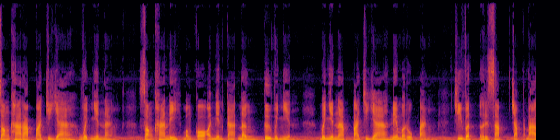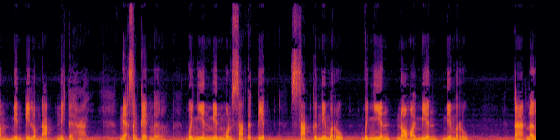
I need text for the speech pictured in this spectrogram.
សង្ខារបច្ចយាវិញ្ញាណัง សង្ខារនេះបង្កឲ្យមានការដឹងគឺវិញ្ញាណវិញ្ញាណបច្ចយានាមរូបាំងជីវិតឬសត្វចាប់ផ្ដើមមានពីរលំដាប់នេះទៅហើយ អ្នកសង្កេតមើលវិញ្ញាណមានមុនសត្វទៅទៀតសត្វគឺនាមរូបវិញ្ញាណនាំឲ្យមាននាមរូបការដឹង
